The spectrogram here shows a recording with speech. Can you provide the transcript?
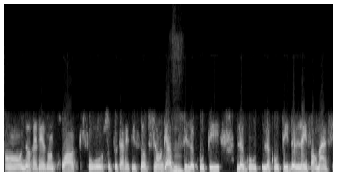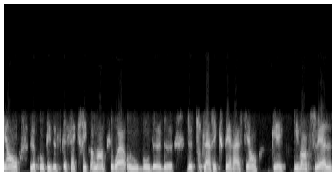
on aurait raison de croire qu'il faut surtout arrêter ça. Puis si on regarde mhm. aussi le côté le, le côté de l'information, le côté de ce que ça crée comme emploi au niveau de, de, de toute la récupération, éventuelle,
